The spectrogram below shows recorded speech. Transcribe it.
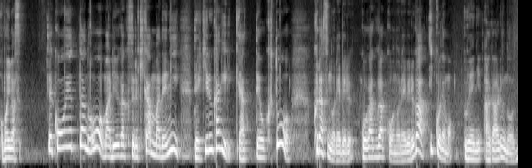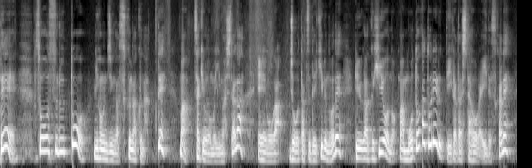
思います。でこういったのを、ま、留学する期間までにできる限りやっておくとクラスのレベル語学学校のレベルが1個でも上に上がるのでそうすると日本人が少なくなって、まあ、先ほども言いましたが英語が上達できるので留学費用の、まあ、元が取れるって言い方した方がいいですかね。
